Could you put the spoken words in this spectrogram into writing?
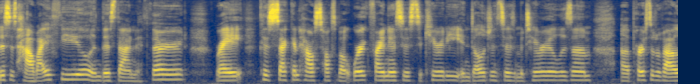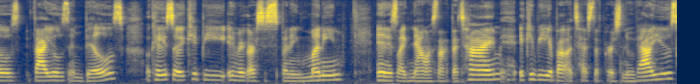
this is how I feel, and this, that, and the third, right? Because second house talks about work, finances, security, indulgences, materialism, uh, personal values, values, and bills. Okay, so it could be in regards to spending money, and it's like now is not the time. It could be about a test of personal values.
